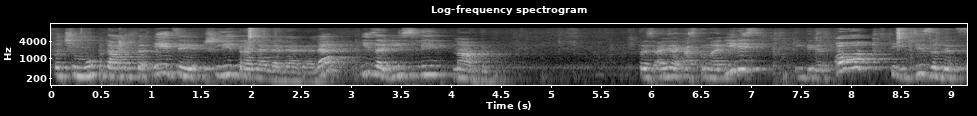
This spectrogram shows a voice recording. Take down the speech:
Почему? Потому что эти шли тра-ля-ля-ля-ля-ля и зависли на. То есть они так остановились и говорят, о, впереди ЗДЦ.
